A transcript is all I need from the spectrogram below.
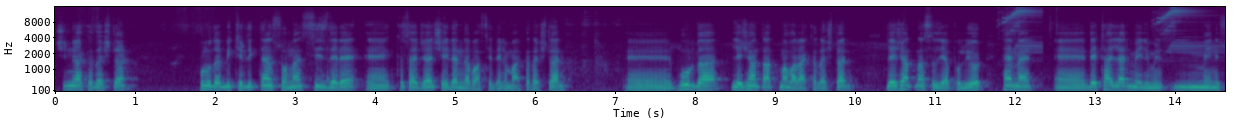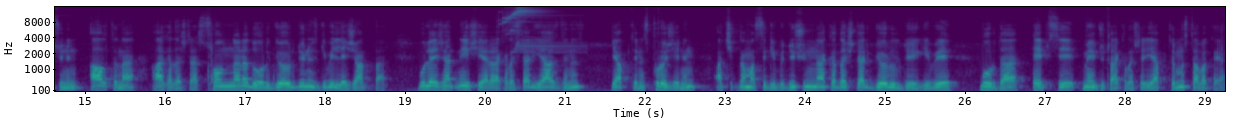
Şimdi arkadaşlar bunu da bitirdikten sonra sizlere e, kısaca şeyden de bahsedelim arkadaşlar. E, burada lejant atma var arkadaşlar. Lejant nasıl yapılıyor? Hemen e, detaylar menü- menüsünün altına arkadaşlar sonlara doğru gördüğünüz gibi lejant var. Bu lejant ne işe yarar arkadaşlar? Yazdığınız, yaptığınız projenin açıklaması gibi düşünün arkadaşlar. Görüldüğü gibi burada hepsi mevcut arkadaşlar yaptığımız tabakaya.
